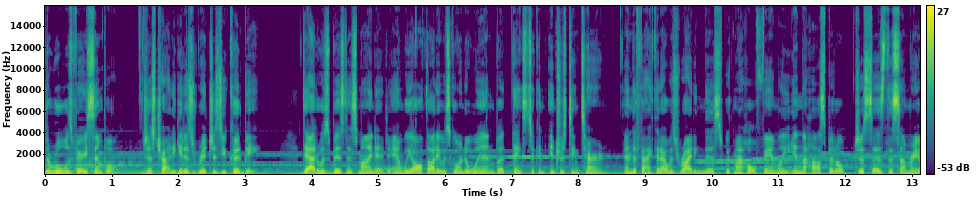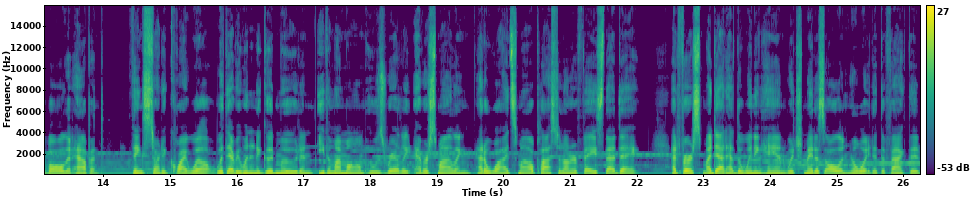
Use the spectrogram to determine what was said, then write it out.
The rule was very simple just try to get as rich as you could be. Dad was business minded, and we all thought he was going to win, but things took an interesting turn. And the fact that I was writing this with my whole family in the hospital just says the summary of all that happened. Things started quite well, with everyone in a good mood, and even my mom, who was rarely ever smiling, had a wide smile plastered on her face that day. At first, my dad had the winning hand, which made us all annoyed at the fact that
